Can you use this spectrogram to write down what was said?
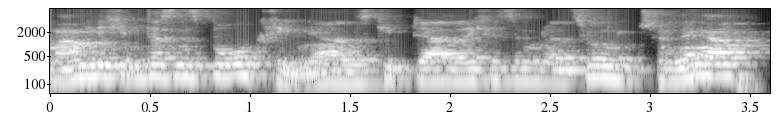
warum nicht das ins Büro kriegen? Ja? Also es gibt ja solche Simulationen, gibt schon länger,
